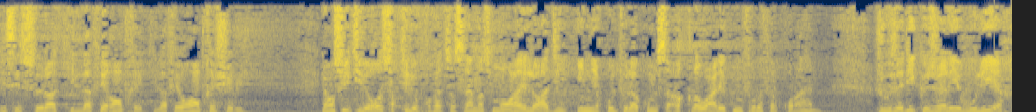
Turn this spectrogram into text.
et c'est cela qui l'a fait rentrer, qui l'a fait rentrer chez lui. Et ensuite, il est ressorti le prophète sallam à ce moment-là, il leur a dit Je vous ai dit que j'allais vous lire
